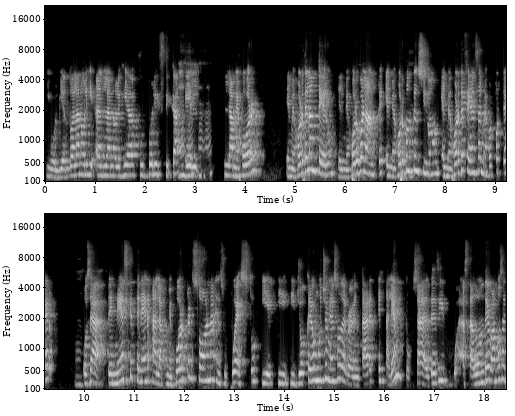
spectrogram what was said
y volviendo a la, analogía, futbolística, el, la mejor, el mejor delantero, el mejor volante, el mejor contención, el mejor defensa, el mejor portero. O sea, tenés que tener a la mejor persona en su puesto y, y, yo creo mucho en eso de reventar el talento. O sea, es decir, hasta dónde vamos a...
